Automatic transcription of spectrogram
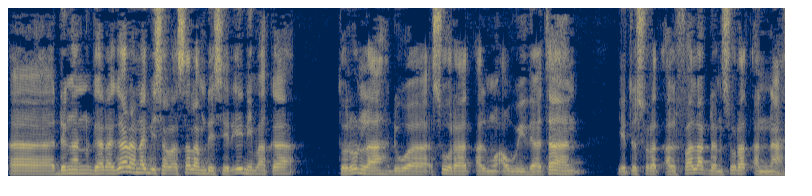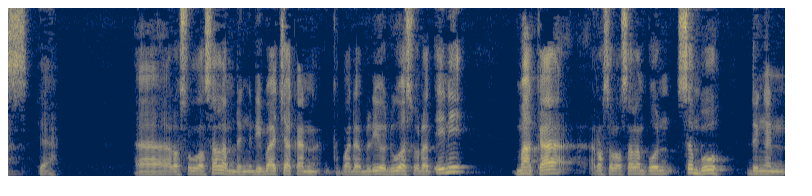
uh, dengan gara-gara Nabi SAW di sini ini, maka turunlah dua surat Al-Mu'awwidhatan, yaitu surat Al-Falaq dan surat An-Nas. Ya. Uh, Rasulullah SAW dibacakan kepada beliau dua surat ini, maka Rasulullah SAW pun sembuh dengan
